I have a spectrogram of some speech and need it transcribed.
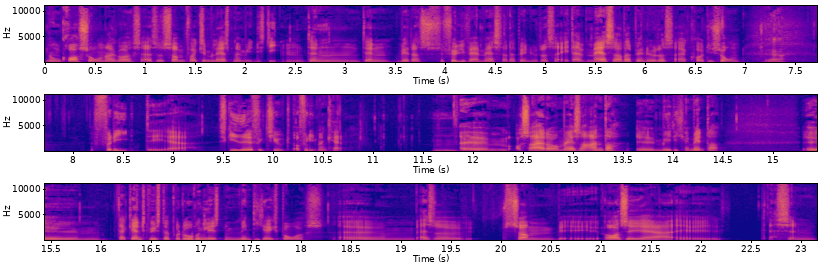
nogle gråzoner, ikke også? Altså, som for eksempel astma-medicinen, den, mm. den vil der selvfølgelig være masser, der benytter sig af. Der er masser, der benytter sig af kortison, Ja. Fordi det er skide effektivt, og fordi man kan. Mm. Øhm, og så er der jo masser af andre øh, medicamenter, øhm, der ganske vist er på dopinglisten, men de kan ikke spores. Øhm, altså, som øh, også er øh, altså en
